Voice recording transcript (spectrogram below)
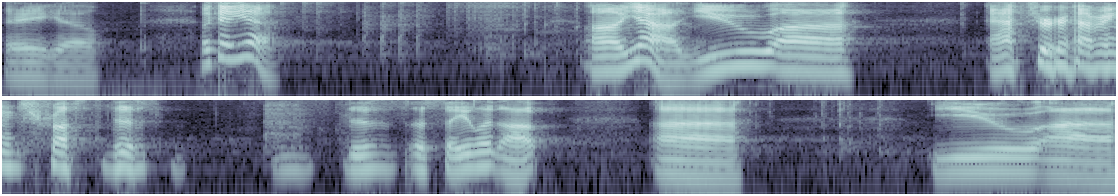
There you go. Okay, yeah. Uh yeah, you uh after having trust this this assailant up, uh you uh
